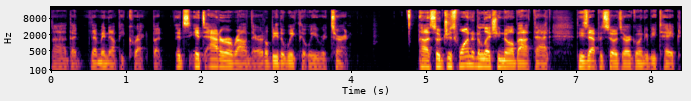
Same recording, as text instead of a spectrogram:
Uh, that that may not be correct, but it's it's at or around there. It'll be the week that we return. Uh, so just wanted to let you know about that. These episodes are going to be taped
